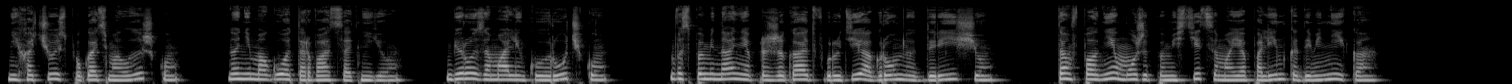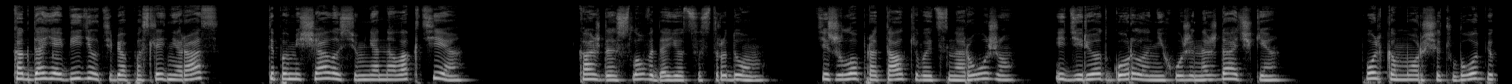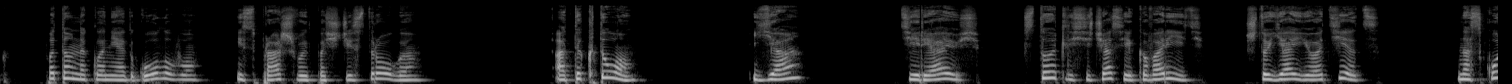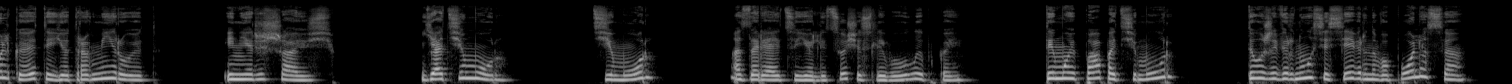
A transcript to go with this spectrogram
Не хочу испугать малышку, но не могу оторваться от нее. Беру за маленькую ручку Воспоминания прожигают в груди огромную дырищу. Там вполне может поместиться моя Полинка Доминика. Когда я видел тебя последний раз, ты помещалась у меня на локте. Каждое слово дается с трудом, тяжело проталкивается наружу и дерет горло не хуже наждачки. Полька морщит лобик, потом наклоняет голову и спрашивает почти строго. «А ты кто?» Я теряюсь. Стоит ли сейчас ей говорить, что я ее отец? Насколько это ее травмирует? И не решаюсь. Я Тимур. Тимур? Озаряется ее лицо счастливой улыбкой. Ты мой папа Тимур? Ты уже вернулся с Северного полюса?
